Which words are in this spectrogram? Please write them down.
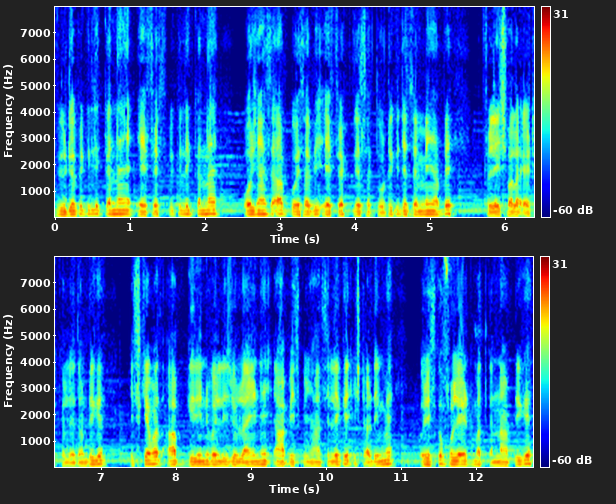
वीडियो पे क्लिक करना है एफ़ पे क्लिक करना है और यहाँ से आप कोई सा भी इफ़ेक्ट दे सकते हो, ठीक है? जैसे मैं यहाँ पे फ्लैश वाला ऐड कर लेता हूँ, ठीक है? इसके बाद आप ग्रीन वाली जो लाइन है, आप इसको यहाँ से लेके स्टार्टिंग में, और इसको फुल एड मत करना आप, ठीक है?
